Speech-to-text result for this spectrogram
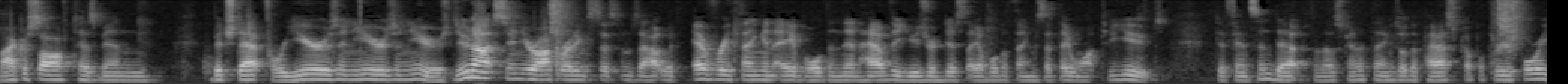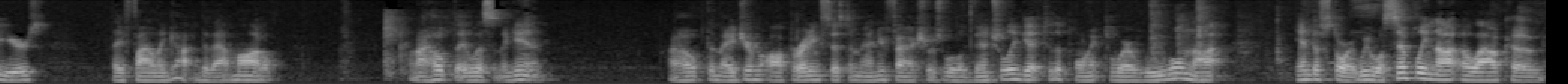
Microsoft has been bitched at for years and years and years. Do not send your operating systems out with everything enabled and then have the user disable the things that they want to use. Defense in depth and those kind of things over the past couple, three or four years, they finally got into that model. And I hope they listen again. I hope the major operating system manufacturers will eventually get to the point to where we will not, end of story, we will simply not allow code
